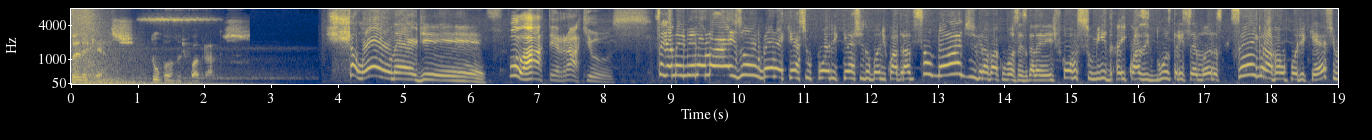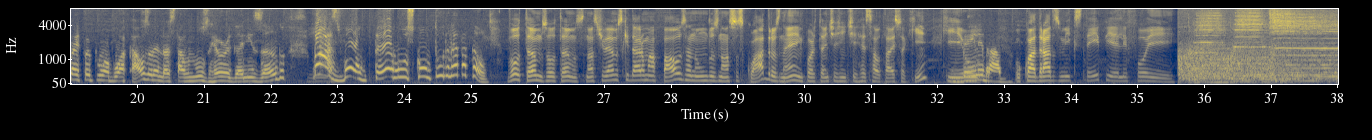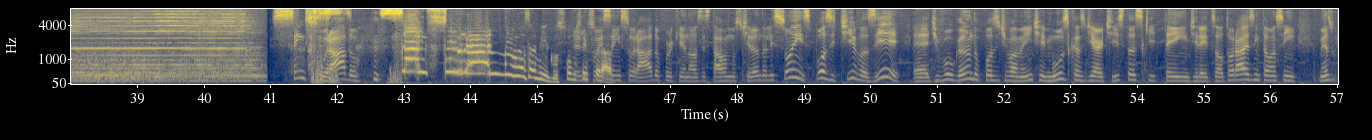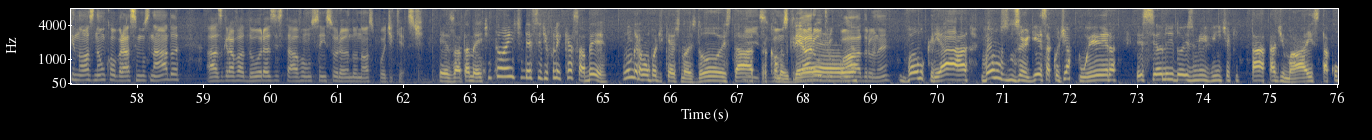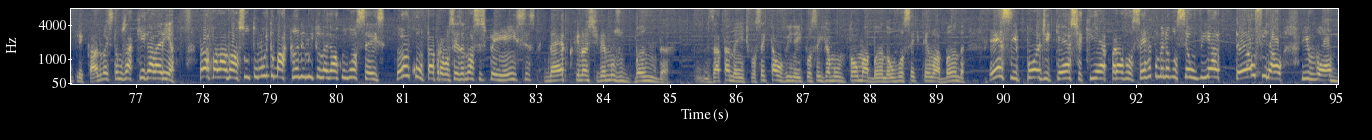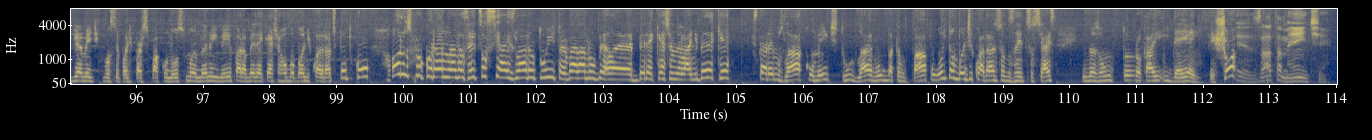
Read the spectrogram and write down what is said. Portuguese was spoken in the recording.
Berecast, do bando de quadrados. Shalom, nerds! Olá, terráqueos! Seja bem-vindo a mais um Benecast, o podcast do Band Quadrado. Saudades de gravar com vocês, galera. A gente ficou sumido aí quase duas, três semanas sem gravar um podcast, mas foi por uma boa causa, né? Nós estávamos nos reorganizando. Mas voltamos com tudo, né, Tatão? Voltamos, voltamos. Nós tivemos que dar uma pausa num dos nossos quadros, né? É importante a gente ressaltar isso aqui. Que Bem o, lembrado. o Quadrados Mixtape, ele foi... Censurado. Censurado, meus amigos! Fomos Ele foi censurados. censurado porque nós estávamos tirando lições positivas e é, divulgando positivamente músicas de artistas que têm direitos autorais. Então, assim, mesmo que nós não cobrássemos nada, as gravadoras estavam censurando o nosso podcast. Exatamente. Então a gente decidiu, falei, quer saber? Vamos gravar um podcast nós dois, tá? Isso, vamos criar ideia. outro quadro, né? Vamos criar, vamos nos erguer, sacudir a poeira. Esse ano de 2020 aqui tá, tá demais, tá complicado, mas estamos aqui, galerinha, para falar de um assunto muito bacana e muito legal com vocês. Então, Vamos contar para vocês as nossas experiências na época que nós tivemos banda. Exatamente, você que tá ouvindo aí, você que já montou uma banda ou você que tem uma banda, esse podcast aqui é para você, recomendo você ouvir até o final. E obviamente que você pode participar conosco mandando um e-mail para bdcast@bandequadrados.com ou nos procurando lá nas redes sociais, lá no Twitter, vai lá no é, bdcast underline bdq. Estaremos lá, comente tudo lá, vamos bater um papo, ou então Bande Quadrados em todas as redes sociais e nós vamos trocar ideia aí, fechou? Exatamente.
